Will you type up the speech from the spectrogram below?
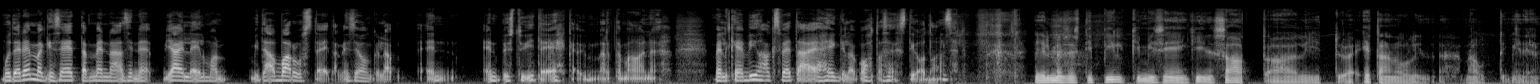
Mutta enemmänkin se, että mennään sinne jäille ilman mitään varusteita, niin se on kyllä, en, en pysty itse ehkä ymmärtämään aina. Melkein vihaksi vetää ja henkilökohtaisesti otan sen. Ilmeisesti pilkkimiseenkin saattaa liittyä etanolin nauttiminen.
